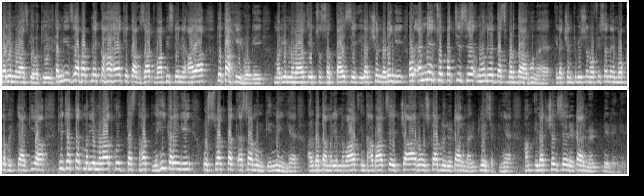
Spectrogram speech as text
मरियम नवाज़ के वकील तनवीर जिया भट्ट ने कहा है कि कागजात वापस लेने आया तो ताखिर हो गई। मरियम नवाज़ एक सौ सत्ताईस से इलेक्शन लड़ेंगी और एन एक सौ पच्चीस से उन्होंने दस्तबरदार होना है। इलेक्शन कमीशन ऑफिसर ने मौकफ इख्तियार किया कि जब तक मरियम नवाज़ खुद दस्तखत नहीं कर करेंगी, उस वक्त तक ऐसा मुमकिन नहीं है। अलबत् मरियम नवाज़ इंतबात से चार रोज़ कबल रिटायरमेंट ले सकती हैं। हम इलेक्शन से रिटायरमेंट ले लेंगे।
